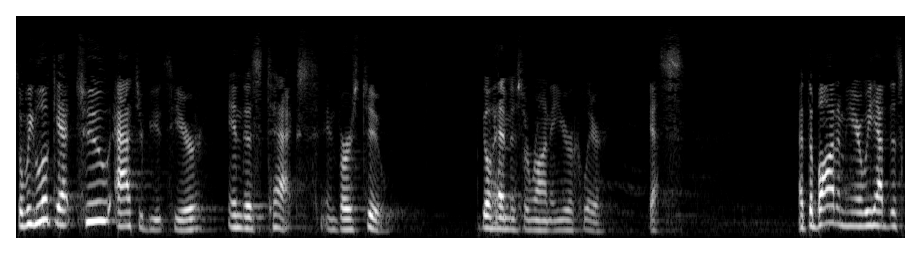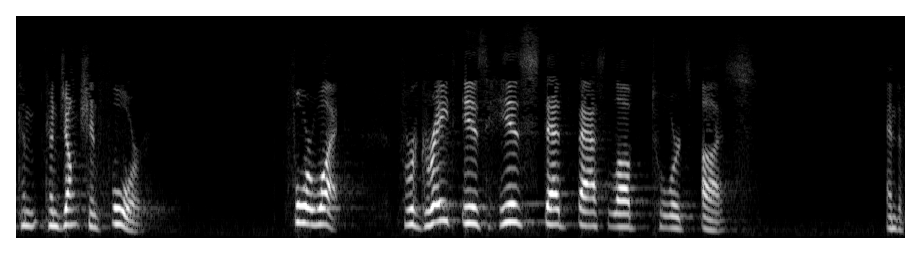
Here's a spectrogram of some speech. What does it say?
So we look at two attributes here in this text in verse 2. Go ahead, Mr. Ronnie, you're clear. Yes. At the bottom here, we have this con- conjunction for. For what? For great is his steadfast love towards us. And the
